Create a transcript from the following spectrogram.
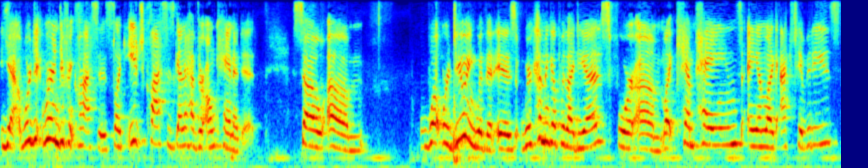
yeah, we're di- we're in different classes. Like each class is gonna have their own candidate. So um, what we're doing with it is we're coming up with ideas for um, like campaigns and like activities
